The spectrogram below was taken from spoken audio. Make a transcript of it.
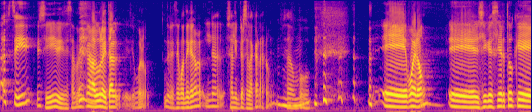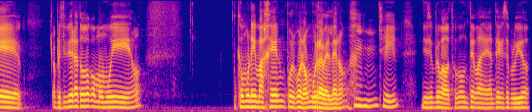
sí. sí, dice, estás menos cara dura y tal. Y bueno, de vez en cuando hay que la- la- o sea, limpiarse la cara, ¿no? O sea, un poco. Eh, bueno, eh, sí que es cierto que al principio era todo como muy, ¿no? Como una imagen, pues bueno, muy rebelde, ¿no? Sí. Yo siempre cuando toco un tema de antes que esté prohibido,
